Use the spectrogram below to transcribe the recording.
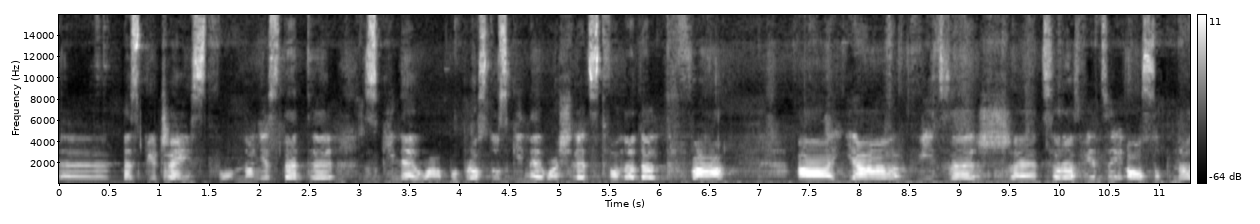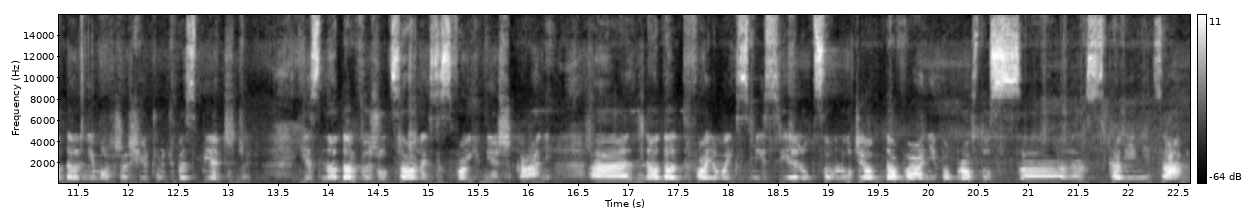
e, bezpieczeństwo. No niestety zginęła, po prostu zginęła. Śledztwo nadal trwa. A ja widzę, że coraz więcej osób nadal nie może się czuć bezpiecznych. Jest nadal wyrzuconych ze swoich mieszkań, e, nadal trwają eksmisje lub są ludzie oddawani po prostu z, e, z kamienicami,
